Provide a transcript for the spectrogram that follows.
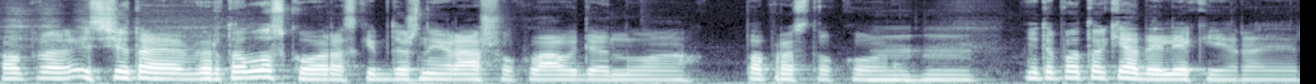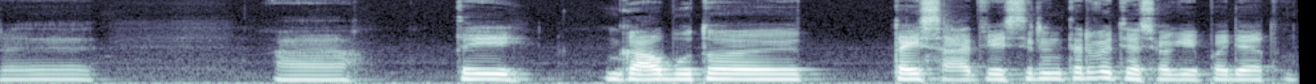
papra, šitą virtualus koras, kaip dažnai rašo cloudė nuo paprasto koro. Mhm. Nu, tai po tokie dalykai yra. Ir, a, tai galbūt tais atvejais ir interviu tiesiogiai padėtų.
